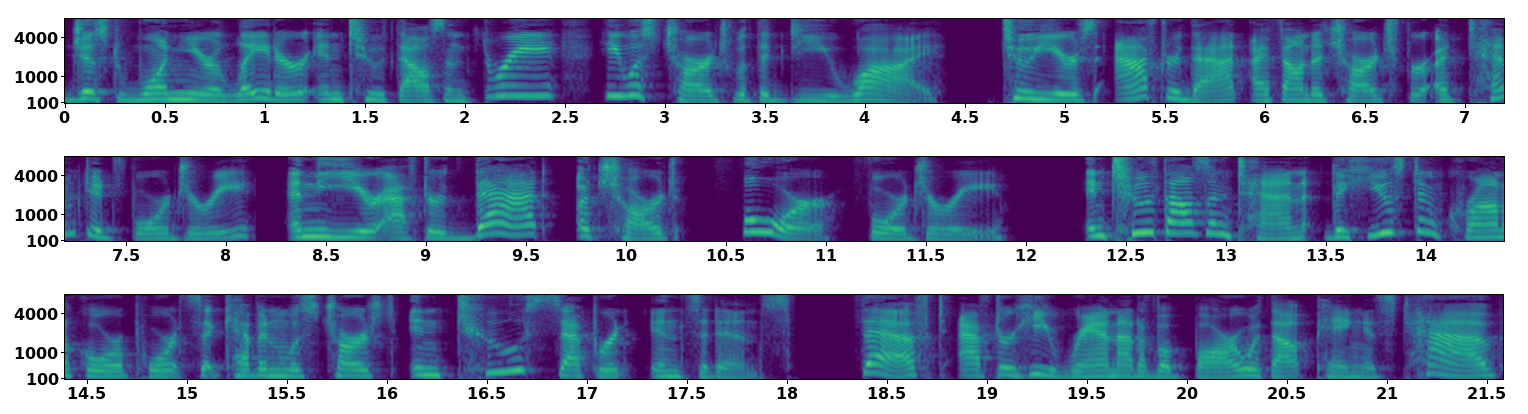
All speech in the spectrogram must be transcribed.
Just one year later, in 2003, he was charged with a DUI. Two years after that, I found a charge for attempted forgery, and the year after that, a charge for forgery. In 2010, the Houston Chronicle reports that Kevin was charged in two separate incidents theft after he ran out of a bar without paying his tab,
